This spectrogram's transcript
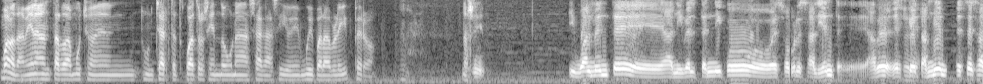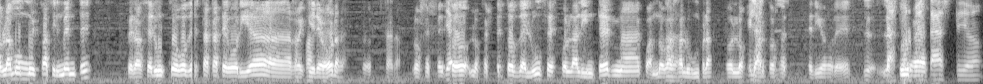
Bueno, también han tardado mucho en Uncharted 4 siendo una saga así muy para Blade, pero no sé. Sí. Igualmente, a nivel técnico es sobresaliente. A ver, es Sí. que también a veces hablamos muy fácilmente, pero hacer un juego de esta categoría Está requiere fácil, horas. Claro. Los efectos, los efectos de luces con la linterna, cuando vas alumbrando en los Y las- cuartos exteriores. Las tormentas, tío.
